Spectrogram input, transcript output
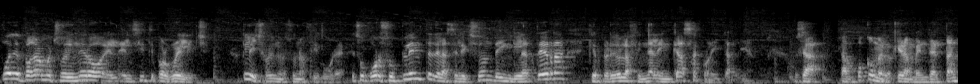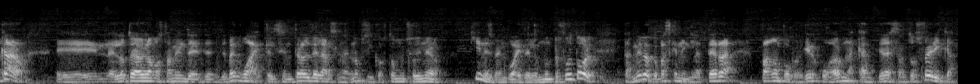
puede pagar mucho dinero el, el City por Grealish. Hoy no es una figura, es un jugador suplente de la selección de Inglaterra que perdió la final en casa con Italia. O sea, tampoco me lo quieran vender tan caro. Eh, el otro día hablamos también de, Ben White, el central del Arsenal, ¿no? Si costó mucho dinero. ¿Quién es Ben White del mundo del fútbol? También lo que pasa es que en Inglaterra pagan por cualquier jugador una cantidad estratosférica,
